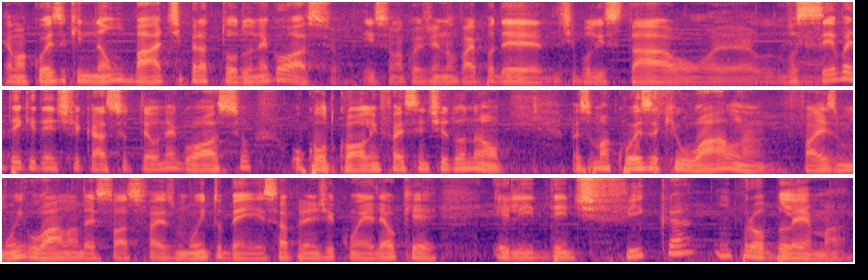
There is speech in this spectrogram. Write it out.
é uma coisa que não bate para todo o negócio. Isso é uma coisa que a gente não vai poder, tipo, listar. É, você é. vai ter que identificar se o teu negócio, o cold calling faz sentido ou não. Mas uma coisa que o Alan faz muito, o Alan das sócios faz muito bem, isso eu aprendi com ele, é o que? Ele identifica um problema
